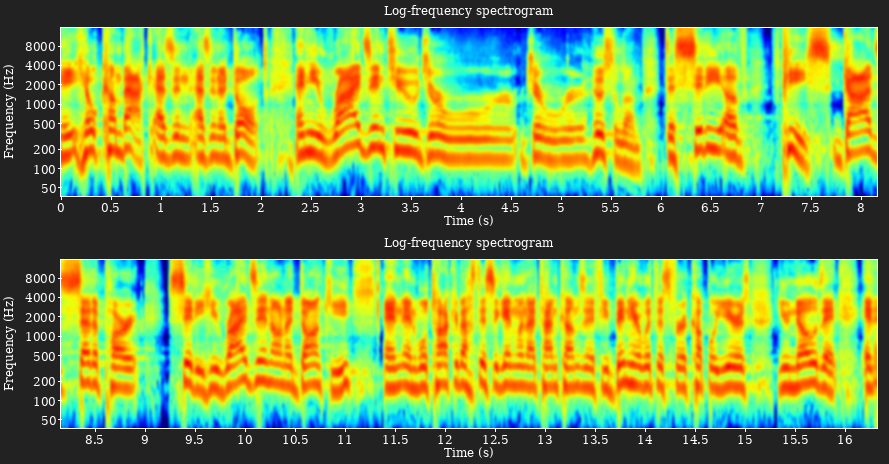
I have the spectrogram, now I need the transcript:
He, will come back as an, as an adult and he rides into Jer- Jerusalem, the city of peace, God's set apart city. He rides in on a donkey, and, and we'll talk about this again when that time comes. And if you've been here with us for a couple years, you know that it,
